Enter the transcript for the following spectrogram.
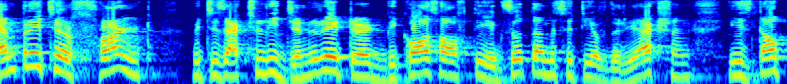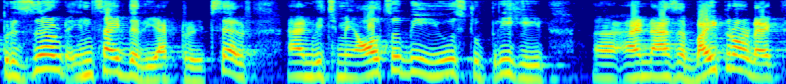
temperature front which is actually generated because of the exothermicity of the reaction is now preserved inside the reactor itself and which may also be used to preheat uh, and as a byproduct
